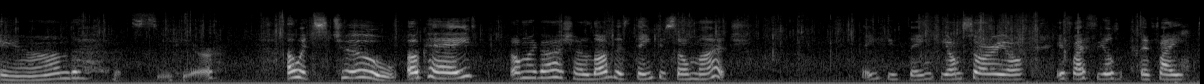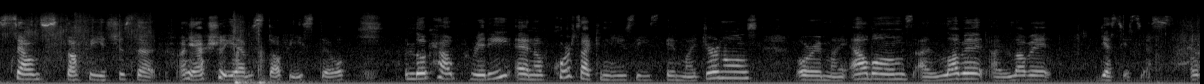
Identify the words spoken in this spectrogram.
And let's see here. Oh, it's two. Okay. Oh my gosh, I love this. Thank you so much. Thank you, thank you. I'm sorry y'all if I feel if I sound stuffy. It's just that I actually am stuffy still. Look how pretty and of course I can use these in my journals or in my albums. I love it. I love it. Yes, yes, yes. Oh,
